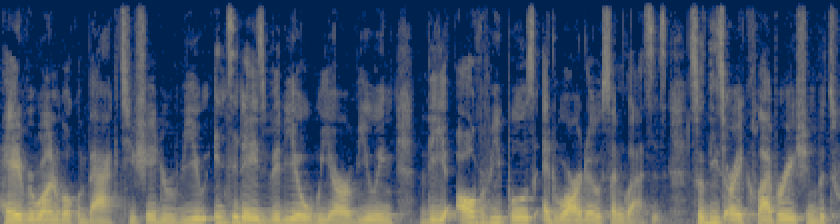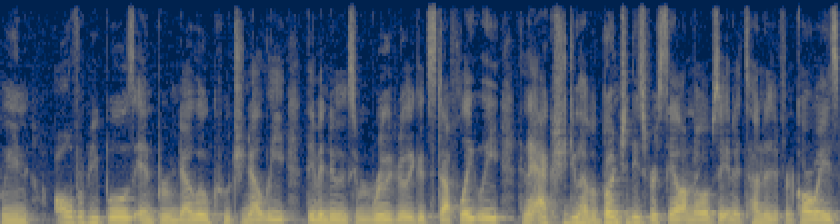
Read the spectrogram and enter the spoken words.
Hey everyone, welcome back to Shade Review. In today's video, we are reviewing the Oliver Peoples Eduardo sunglasses. So these are a collaboration between Oliver Peoples and Brunello Cucinelli. They've been doing some really, really good stuff lately, and I actually do have a bunch of these for sale on my website in a ton of different colorways.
